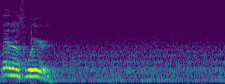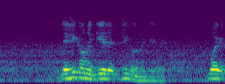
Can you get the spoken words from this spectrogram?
Man, that's weird. Yeah, he gonna get it. He gonna get it. Wait.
